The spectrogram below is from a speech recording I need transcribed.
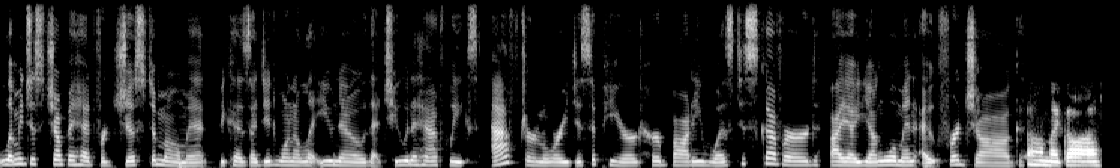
Let me just jump ahead for just a moment because I did want to let you know that two and a half weeks after Lori disappeared, her body was discovered by a young woman out for a jog. Oh my gosh.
